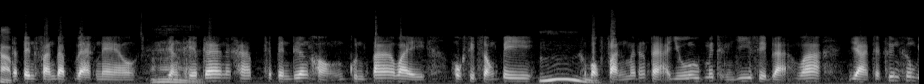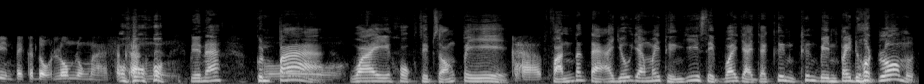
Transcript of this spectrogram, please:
ครับแต่เป็นฝันแบบแหวกแนวอ่าอย่างเทปแรกนะครับ จะเป็นเรื่องของคุณป้าวัย 62 ปีอืมเขาบอกฝันมาตั้งแต่อายุไม่ถึง 20แหละว่าอยากจะขึ้นเครื่องบินไปกระโดดล่มลงมาสักโอ้ครั้งโหหนึ่งเดี๋ยวนะ คุณป้าโอ้วัย 62 ปีครับฝันตั้งแต่อายุยังไม่ถึง 20 ว่าอยากจะขึ้นเครื่องบินไปโดดล่มสุด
